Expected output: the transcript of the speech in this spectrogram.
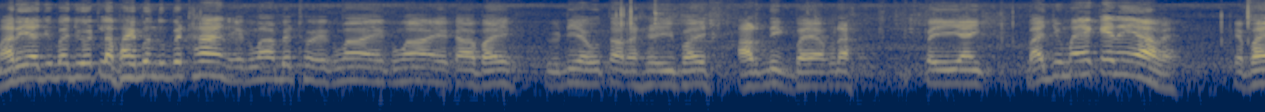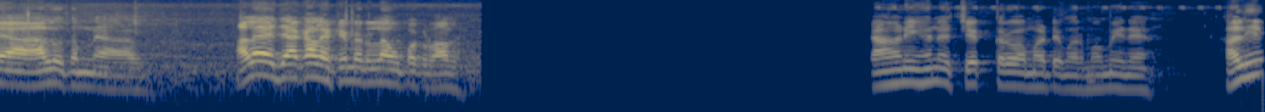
મારી આજુબાજુ એટલા ભાઈબંધુ બેઠા ને, એક વાં બેઠો, એક વાં એક વાં એક આ ભાઈ, વિડીયા ઉતારે છે એ ભાઈ, હાર્દિક ભાઈ આપણા પછી અહીં બાજુમાં એકે નહીં આવે, કે ભાઈ, આ હાલો તમને આ હાલે. જા કાલે કેમેરો લાવું, પકડો, હાલે. ચાહણી હે ને ચેક કરવા માટે મારી મમ્મીને હાલીએ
